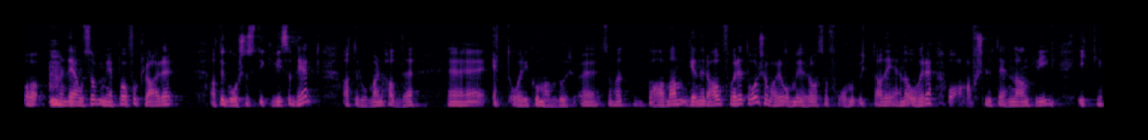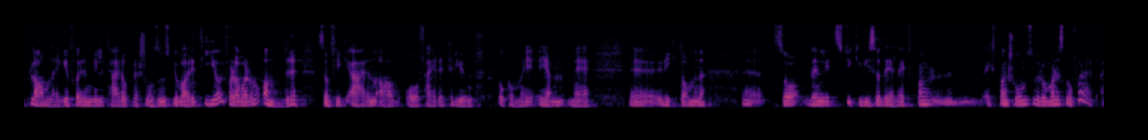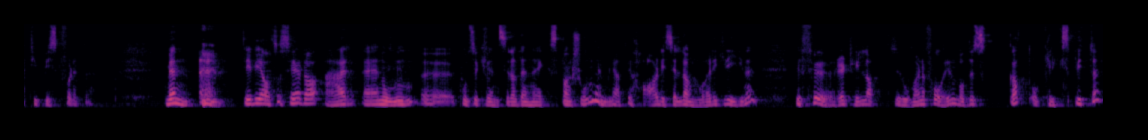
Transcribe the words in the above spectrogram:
Og, men det er også med på å forklare at det går så stykkevis og delt at romerne hadde ett år i kommandoer. Eh, sånn at Var man general for et år, så var det om å gjøre å få noe ut av det ene året og avslutte en eller annen krig. Ikke planlegge for en militær operasjon som skulle vare ti år, for da var det noen andre som fikk æren av å feire triumf og komme hjem med eh, rikdommene. Eh, så den litt stykkevis og dele ekspansjonen som romerne sto for, er typisk for dette. Men Det vi altså ser da, er eh, noen eh, konsekvenser av denne ekspansjonen, nemlig at vi har disse langvarige krigene. Det fører til at romerne får inn både skatt og krigsbytte.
